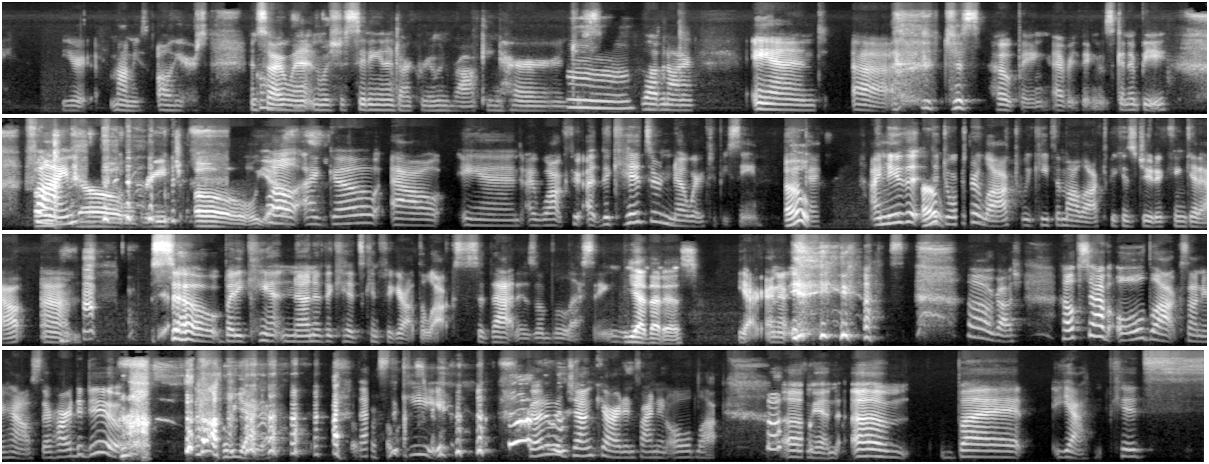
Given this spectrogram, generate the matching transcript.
your mommy's all yours. And so I Oh. went and was just sitting in a dark room and rocking her and just Mm. loving on her, and uh, just hoping everything was gonna be fine. Oh, no, Rach. Oh, yeah. Well, I go out and I walk through. Uh, the kids are nowhere to be seen. oh, okay. I knew that Oh. the doors are locked. We keep them all locked because Judah can get out. Um, Yeah. So, but he can't. None of the kids can figure out the locks. So that is a blessing. yeah, that is. Yeah, I know. oh gosh, helps to have old locks on your house. They're hard to do. oh, yeah, yeah. That's the key. Go to a junkyard and find an old lock. Oh man. Um, but yeah, kids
